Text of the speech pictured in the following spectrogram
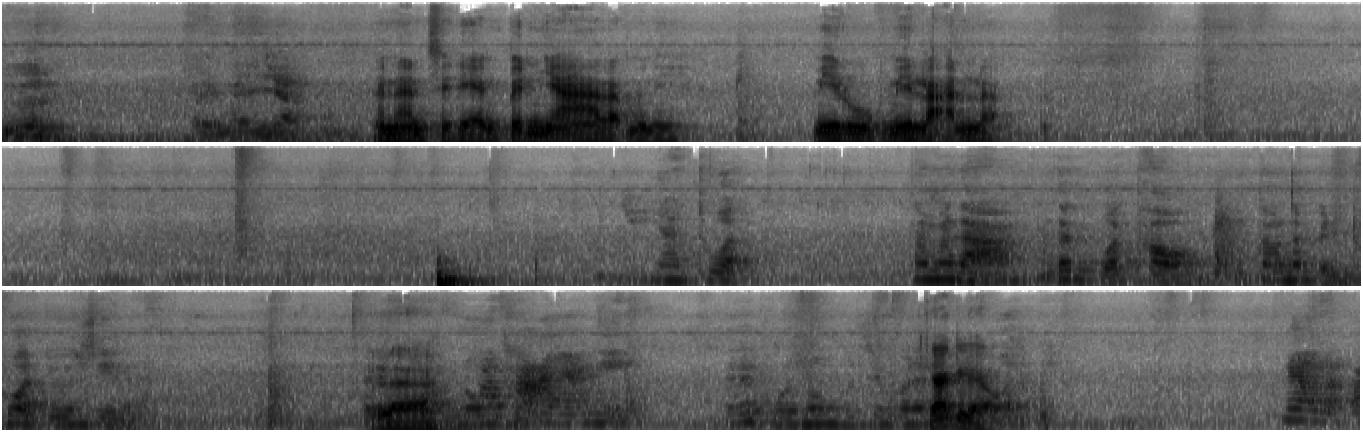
อื้อไปไหนยักษ์อันนั้นแสดงเป็นยาละมือนี้ มีลูกมีหลานละ ยาทวด ธรรมดา มันได้ปวดเข่ามันต้องจะเป็นทวดอยู่สิแหละไม่ได้ปวดนมมาทายังนี่ไม่ได้ปวดนมใช่ไหมจักแล้ว แนวละไป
